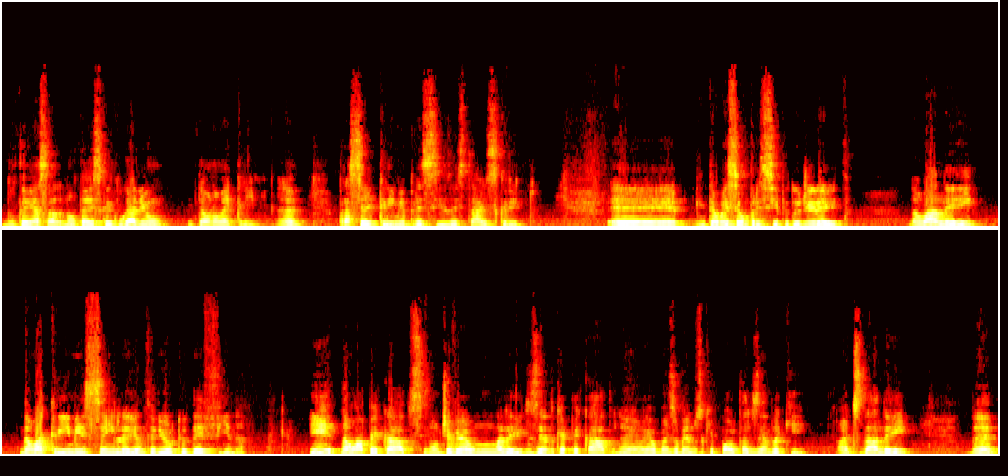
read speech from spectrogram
Não tem essa, não está escrito em lugar nenhum, então não é crime. Né? Para ser crime precisa estar escrito. É, então esse é um princípio do direito. Não há lei, não há crime sem lei anterior que o defina. E não há pecado se não tiver uma lei dizendo que é pecado. Né? É mais ou menos o que Paulo está dizendo aqui. Antes da lei, né,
